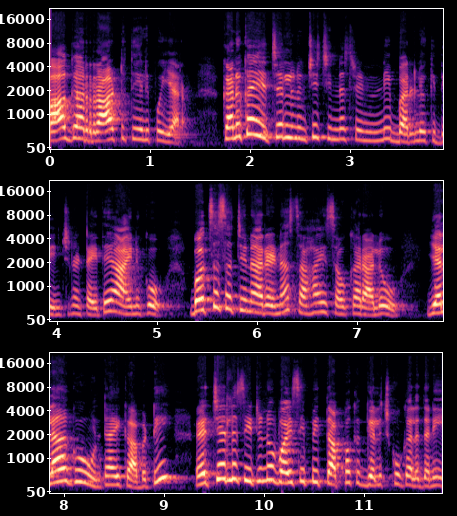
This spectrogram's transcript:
బాగా రాటు తేలిపోయారు. కనుక ఎచ్చర్ల నుంచి చిన్న శ్రేణిని బరిలోకి దించినట్టయితే ఆయనకు బొత్స సత్యనారాయణ సహాయ సౌకర్యాలు ఎలాగూ ఉంటాయి కాబట్టి హెచ్ఎర్ల సీటును వైసీపీ తప్పక గెలుచుకోగలదని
